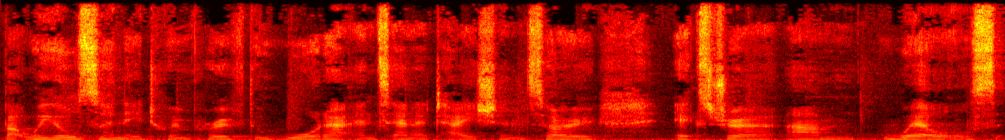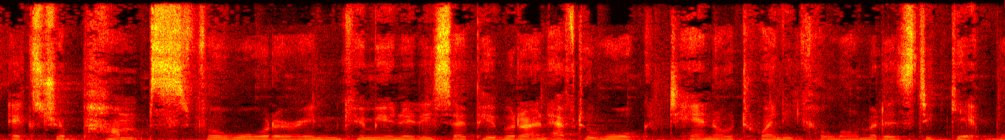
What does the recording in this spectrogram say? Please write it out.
but we also need to improve the water and sanitation. So extra um, wells, extra pumps for water in communities so people don't have to walk 10 or 20 kilometres to get water,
